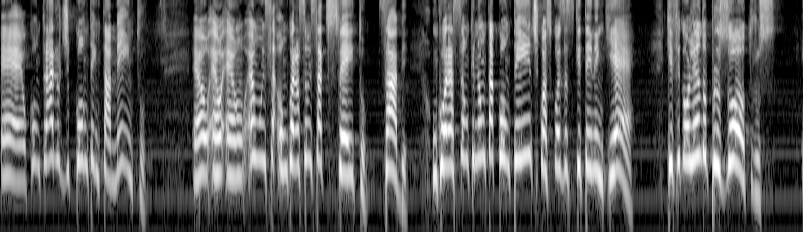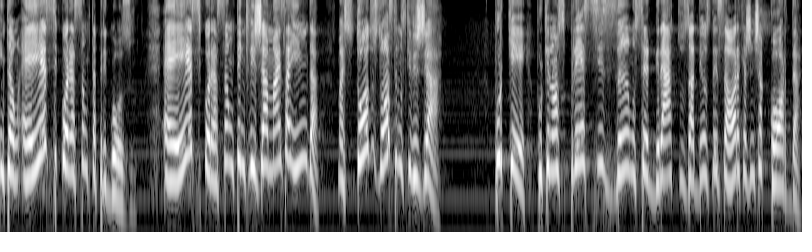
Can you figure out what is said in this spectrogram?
é, o contrário de contentamento é, é, é, um, é um, um coração insatisfeito, sabe? Um coração que não está contente com as coisas que tem nem que é, que fica olhando para os outros então, é esse coração que está perigoso. É esse coração que tem que vigiar mais ainda. Mas todos nós temos que vigiar. Por quê? Porque nós precisamos ser gratos a Deus desde a hora que a gente acorda.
